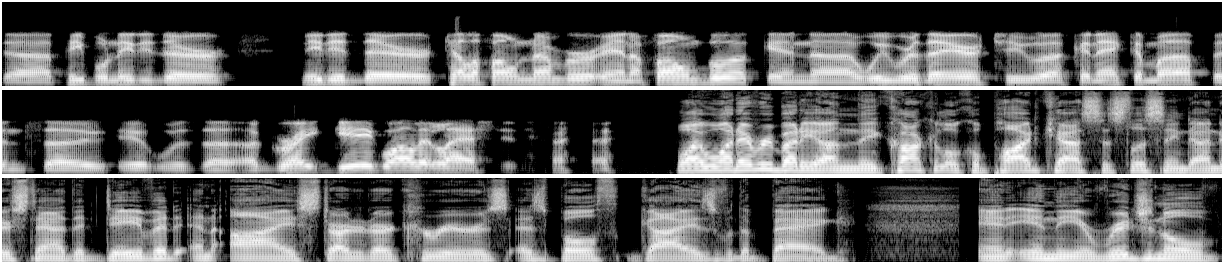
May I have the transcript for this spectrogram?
Uh, people needed their needed their telephone number and a phone book, and uh, we were there to uh, connect them up. And so it was a, a great gig while it lasted. Well, I want everybody on the Conquer Local podcast that's listening to understand that David and I started our careers as both guys with a bag. And in the original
